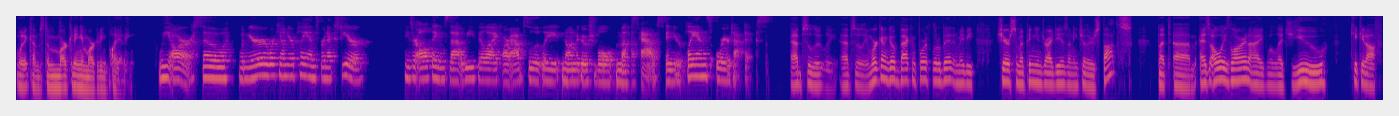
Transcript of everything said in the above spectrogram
when it comes to marketing and marketing planning. We are. So when you're working on your plans for next year, these are all things that we feel like are absolutely non negotiable must haves in your plans or your tactics. Absolutely. Absolutely. And we're going to go back and forth a little bit and maybe share some opinions or ideas on each other's thoughts. But um, as always, Lauren, I will let you kick it off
